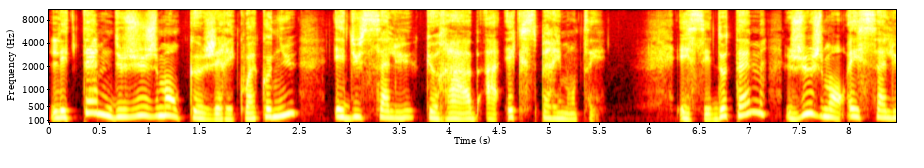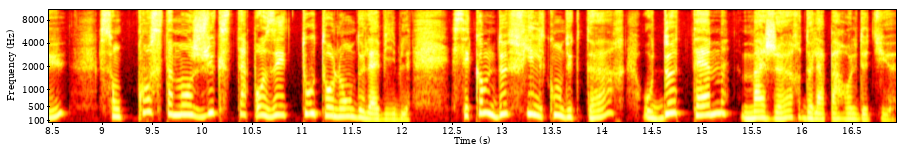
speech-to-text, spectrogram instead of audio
les thèmes du jugement que Jéricho a connu et du salut que Rahab a expérimenté. Et ces deux thèmes, jugement et salut, sont constamment juxtaposés tout au long de la Bible. C'est comme deux fils conducteurs ou deux thèmes majeurs de la parole de Dieu.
